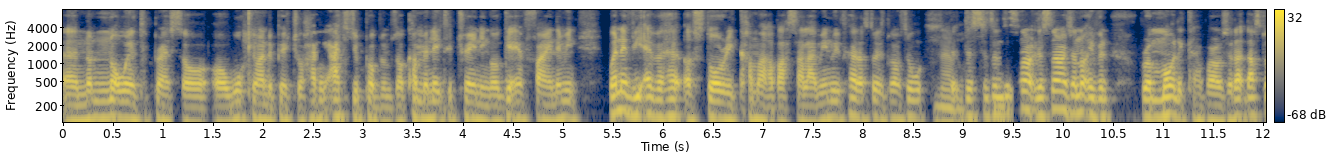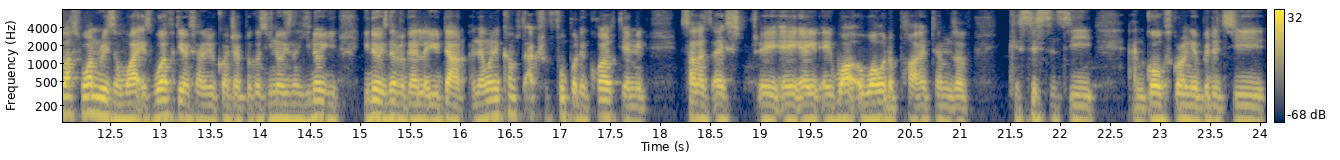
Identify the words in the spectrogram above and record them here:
uh, not, not willing to press or, or walking around the pitch or having attitude problems or coming late to training or getting fined. I mean, when have you ever heard a story come out about Salah? I mean, we've heard stories before. So no. the, the, the, the, scenarios are not even remotely comparable. So that, that's that's one reason why it's worth giving Salah a contract because you know he's you know you, you know he's never going to let you down. And then when it comes to actual football and quality, I mean, Salah's a a, a, a, world apart in terms of consistency and goal scoring ability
